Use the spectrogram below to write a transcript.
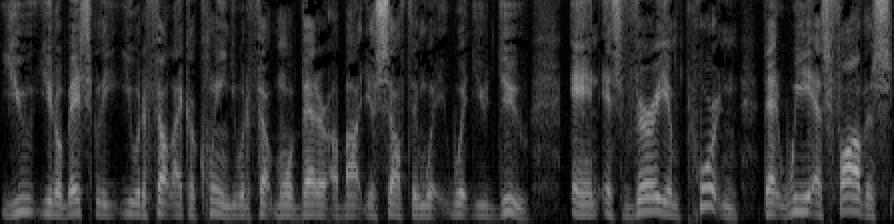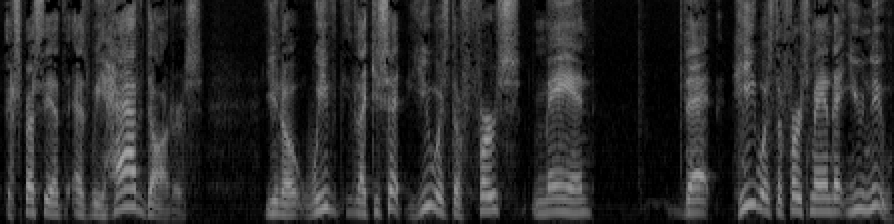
you you know basically you would have felt like a queen you would have felt more better about yourself than what what you do and it's very important that we as fathers especially as, as we have daughters you know we've like you said you was the first man that he was the first man that you knew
